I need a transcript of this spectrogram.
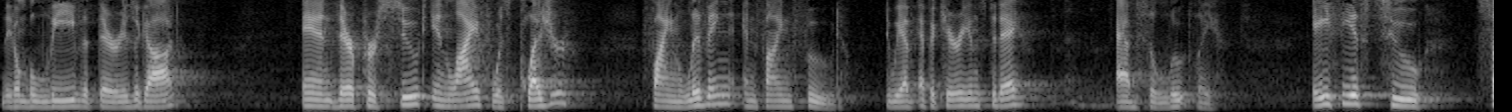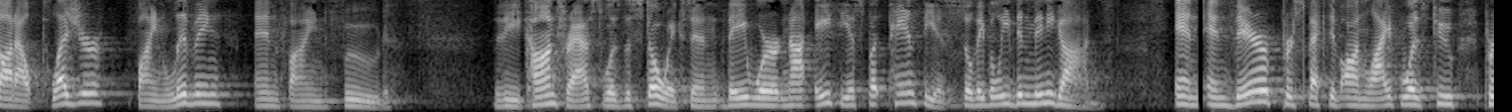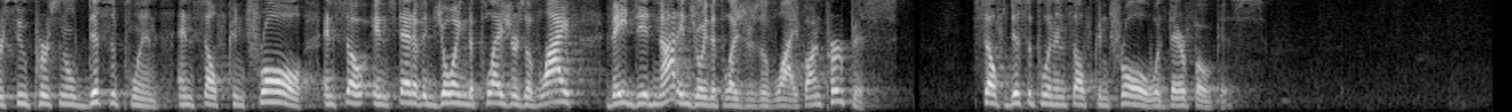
They don't believe that there is a God. And their pursuit in life was pleasure, fine living, and fine food. Do we have Epicureans today? Absolutely. Atheists who sought out pleasure, fine living, and fine food. The contrast was the Stoics, and they were not atheists, but pantheists, so they believed in many gods. And, and their perspective on life was to pursue personal discipline and self control. And so instead of enjoying the pleasures of life, they did not enjoy the pleasures of life on purpose. Self discipline and self control was their focus.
